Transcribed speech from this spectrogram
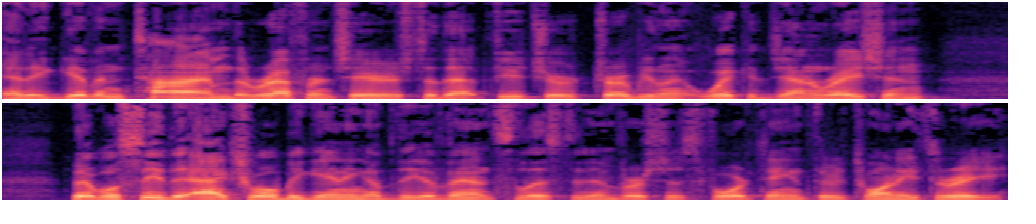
at a given time. The reference here is to that future turbulent, wicked generation that will see the actual beginning of the events listed in verses 14 through 23.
